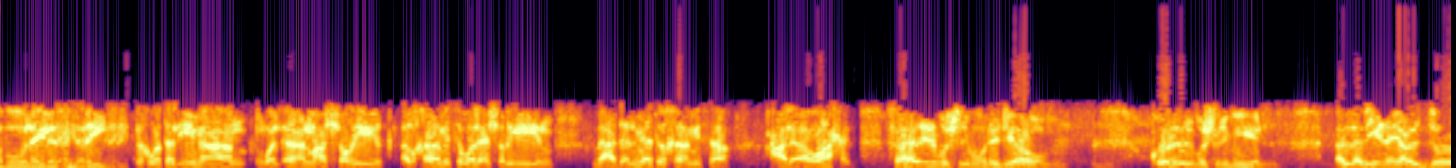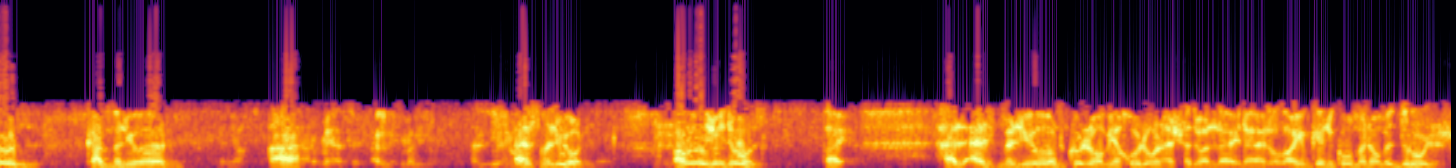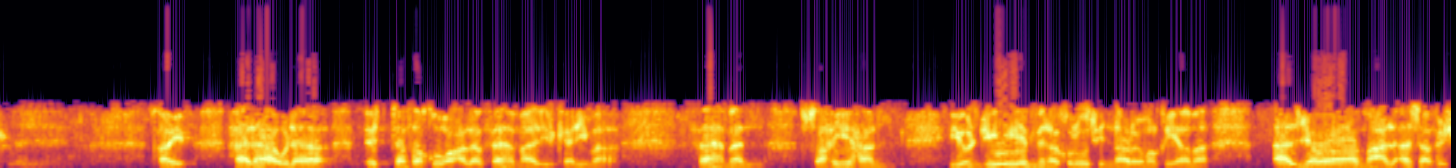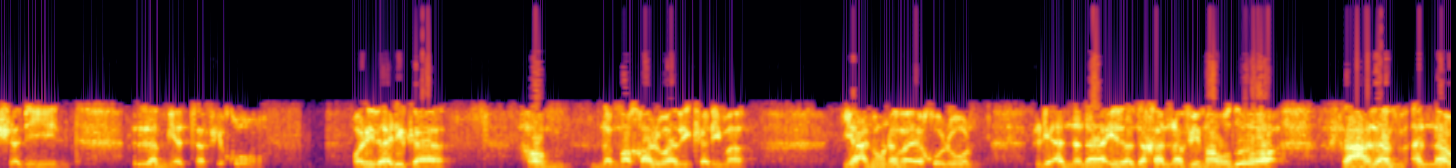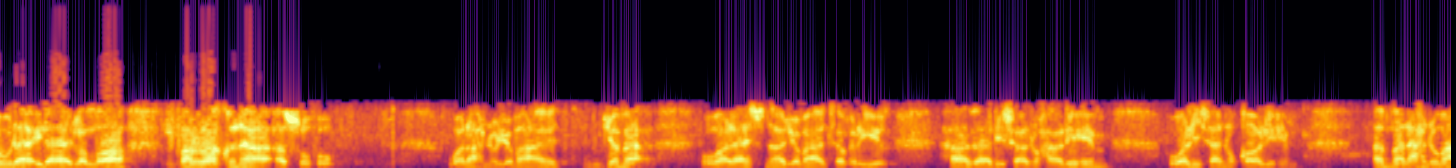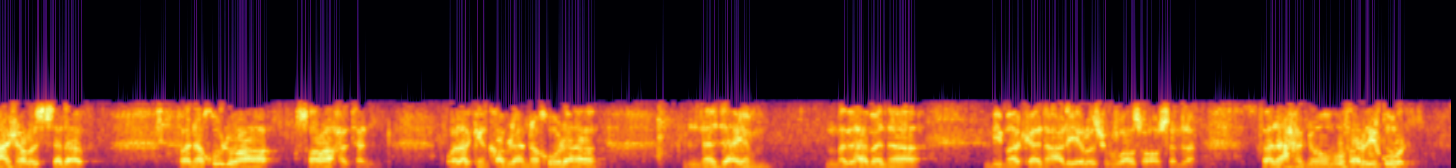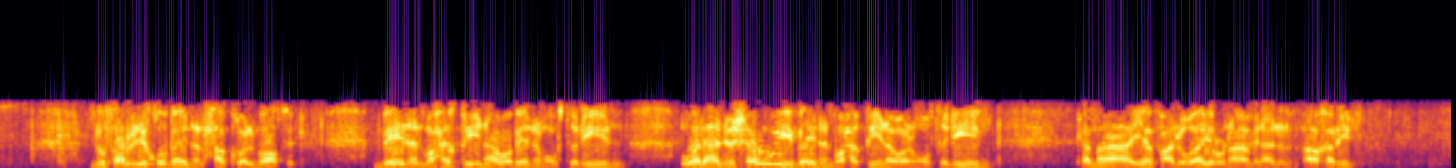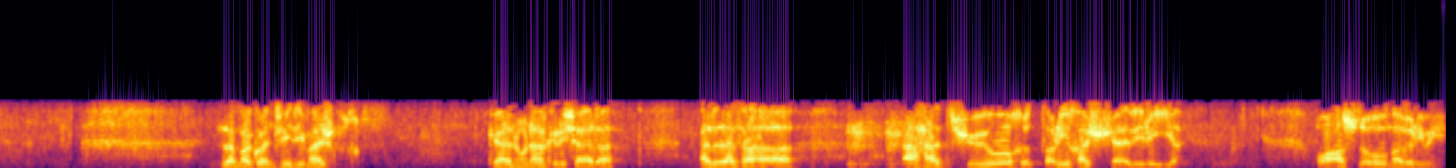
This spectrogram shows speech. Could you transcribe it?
أبو ليلى الأثري. إخوة الإيمان والآن مع الشريط الخامس والعشرين بعد المئة الخامسة على واحد. فهل المسلمون اليوم كل المسلمين الذين يعدون كم مليون؟ ها؟ ألف مليون. ألف مليون أو يزيدون. طيب. هل ألف مليون كلهم يقولون أشهد أن لا إله إلا الله؟ يمكن يكون منهم الدروج. طيب هل هؤلاء اتفقوا على فهم هذه الكلمة فهما صحيحا ينجيهم من الخلود في النار يوم القيامة؟ الجواب مع الأسف الشديد لم يتفقوا. ولذلك هم لما قالوا هذه الكلمة يعنون ما يقولون لأننا إذا دخلنا في موضوع فاعلم أنه لا إله إلا الله فرقنا الصفوف. ونحن جماعة جمع ولسنا جماعة تفريق. هذا لسان حالهم ولسان قالهم. أما نحن معشر السلف فنقولها صراحة. ولكن قبل أن نقولها ندعم مذهبنا بما كان عليه رسول الله صلى الله عليه وسلم. فنحن مفرقون. نفرق بين الحق والباطل بين المحقين وبين المبطلين ولا نسوي بين المحقين والمبطلين كما يفعل غيرنا من الآخرين. لما كنت في دمشق كان هناك رسالة ألفها أحد شيوخ الطريقة الشاذلية وأصله مغربي.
